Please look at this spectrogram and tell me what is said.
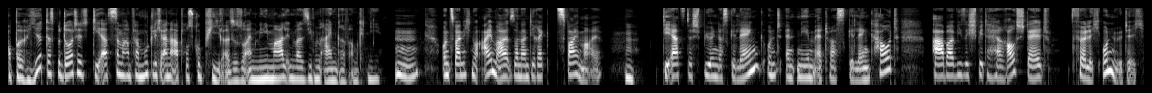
Operiert, das bedeutet, die Ärzte machen vermutlich eine Arthroskopie, also so einen minimalinvasiven Eingriff am Knie. Mhm. Und zwar nicht nur einmal, sondern direkt zweimal. Hm. Die Ärzte spülen das Gelenk und entnehmen etwas Gelenkhaut, aber wie sich später herausstellt, völlig unnötig.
